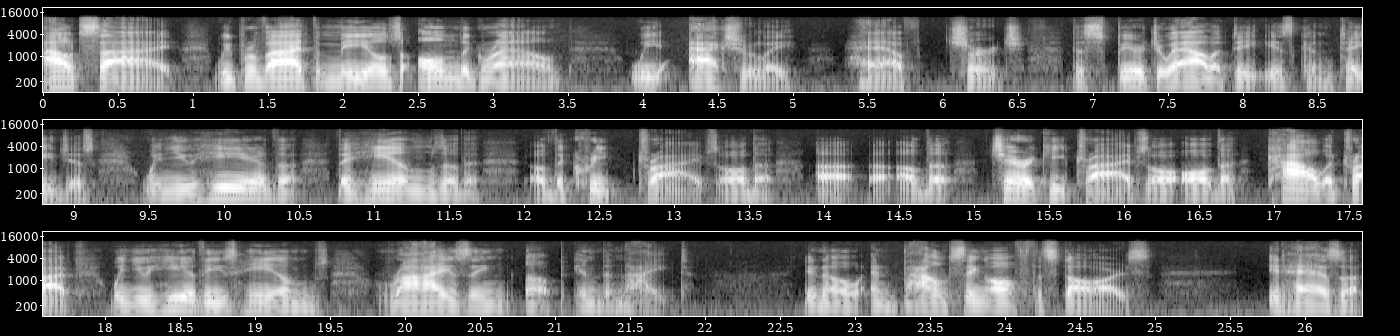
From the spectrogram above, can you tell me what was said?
outside, we provide the meals on the ground, we actually have church. The spirituality is contagious. When you hear the, the hymns of the, of the Creek tribes or the, uh, uh of the Cherokee tribes or, or the Kiowa tribe, when you hear these hymns rising up in the night, you know, and bouncing off the stars, it has a,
